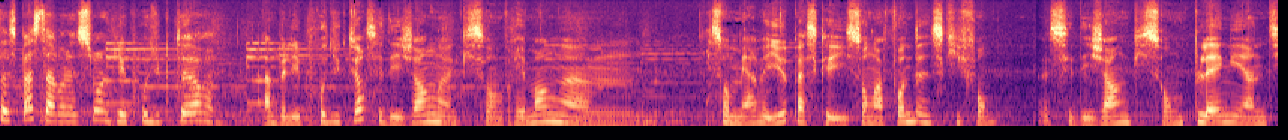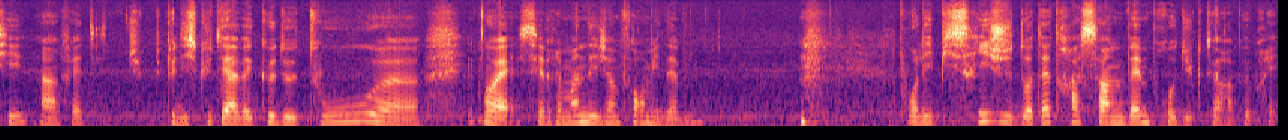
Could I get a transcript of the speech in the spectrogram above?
Ça se passe la relation avec les producteurs Ah ben, les producteurs, c'est des gens euh, qui sont vraiment euh, sont merveilleux parce qu'ils sont à fond dans ce qu'ils font. C'est des gens qui sont pleins et entiers, en fait. Tu peux discuter avec eux de tout. euh, ouais, c'est vraiment des gens formidables. Pour l'épicerie, je dois être à 120 producteurs à peu près.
